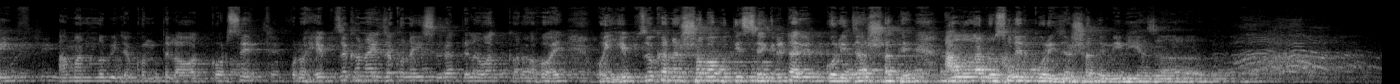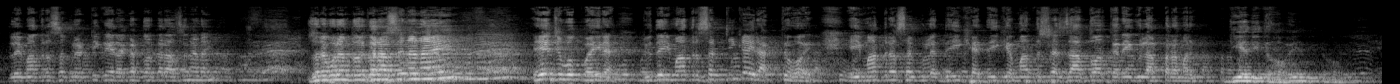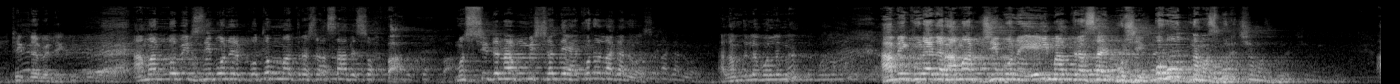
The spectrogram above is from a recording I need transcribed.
আমার নবী যখন তেলাওয়াত করছে, কোন হেফজখানায় যখন এই সূরা তেলাওয়াত করা হয়, ওই হেফজখানার সভাপতি সেক্রেটারির কলিজার সাথে, আল্লাহ রসুলের কলিজার সাথে মিলিয়ে যায়। তাহলে মাদ্রাসাগুলো টিকায় রাখার দরকার আছে না নাই? জোরে বলেন, দরকার আছে না নাই? এই যুবক ভাইরা, যদি এই মাদ্রাসা টিকাই রাখতে হয়, এই মাদ্রাসাগুলো দেখে দেখে মাদ্রাসায় যা দরকার, এগুলো আপনার আমার দিয়ে দিতে হবে। ঠিক না বেঠিক? আমার নবীর জীবনের প্রথম মাদ্রাসা আসাবে সোহবা। মসজিদে নববীর সাথে এখনও লাগানো আছে। আলহামদুলিল্লাহ বললেন না? আমি গুনাগার আমার জীবনে এই মাদ্রাসায় বসে বহুত নামাজ পড়েছি।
